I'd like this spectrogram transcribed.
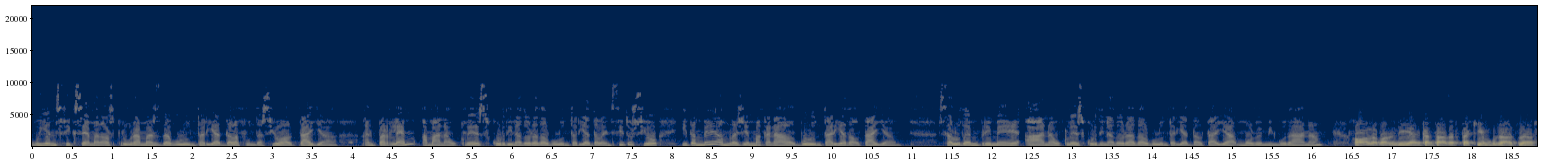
Avui ens fixem en els programes de voluntariat de la Fundació Altaia. En parlem amb Anna Euclés, coordinadora del voluntariat de la institució, i també amb la Gemma Canal, voluntària d'Altaia. Saludem primer a Anna Euclés, coordinadora del voluntariat d'Altaia. Molt benvinguda, Anna. Hola, bon dia, encantada d'estar aquí amb vosaltres.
